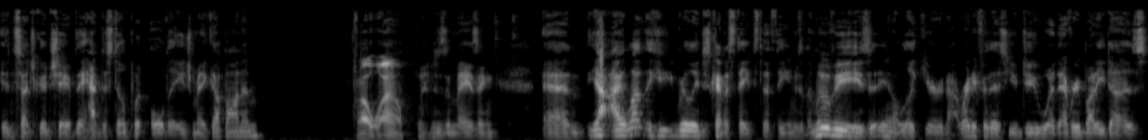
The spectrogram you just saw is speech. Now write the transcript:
in such good shape they had to still put old age makeup on him, Oh wow. which is amazing. And yeah, I love that he really just kind of states the themes of the movie. He's you know, look, you're not ready for this. You do what everybody does.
